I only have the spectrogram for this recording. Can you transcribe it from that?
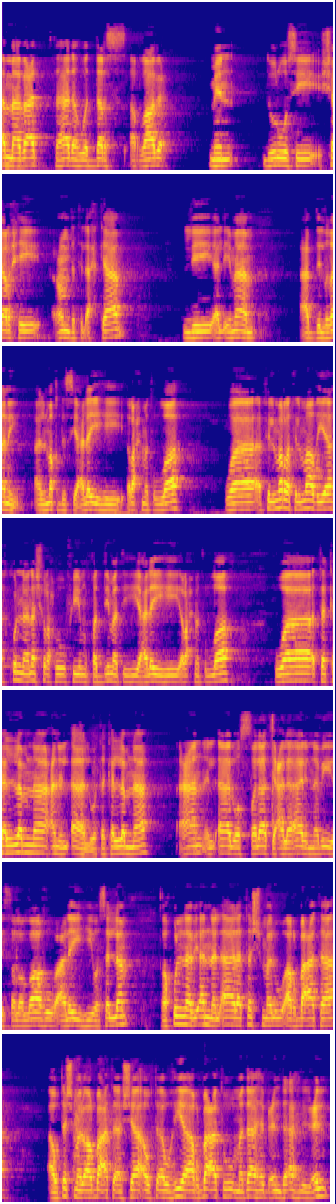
أما بعد فهذا هو الدرس الرابع من دروس شرح عمدة الأحكام للإمام عبد الغني المقدسي عليه رحمة الله. وفي المرة الماضية كنا نشرح في مقدمته عليه رحمة الله وتكلمنا عن الآل وتكلمنا عن الآل والصلاة على آل النبي صلى الله عليه وسلم. وقلنا بأن الآلة تشمل أربعة أو تشمل أربعة أشياء أو هي أربعة مذاهب عند أهل العلم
